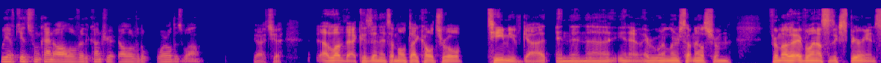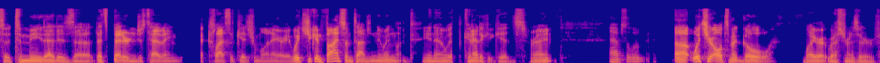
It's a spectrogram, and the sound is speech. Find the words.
we have kids from kind of all over the country, all over the world as well. Gotcha. I love that because then it's a multicultural team you've got, and then uh, you know everyone learns something else from from other everyone else's experience. So to me, that is uh, that's better than just having a class of kids from one area, which you can find sometimes in New England, you know, with Connecticut kids, right? Absolutely. Uh, what's your ultimate goal while you're at Western Reserve?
